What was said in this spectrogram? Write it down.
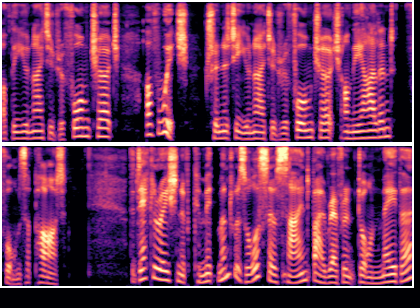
of the United Reformed Church, of which Trinity United Reformed Church on the island forms a part. The Declaration of Commitment was also signed by Reverend Dawn Mather,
